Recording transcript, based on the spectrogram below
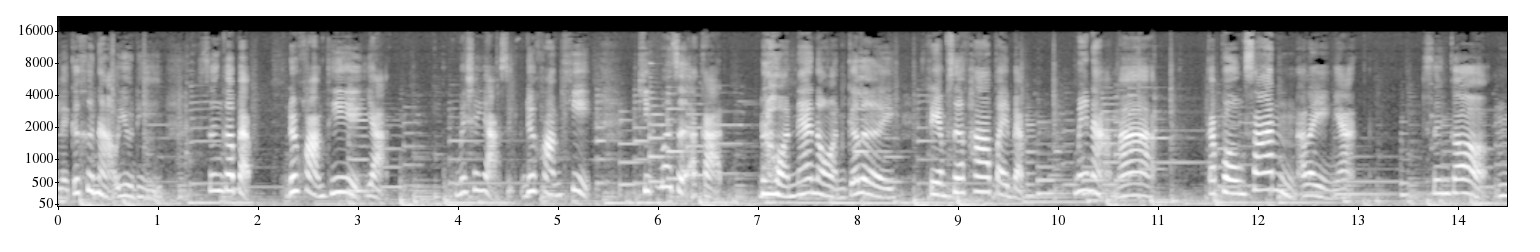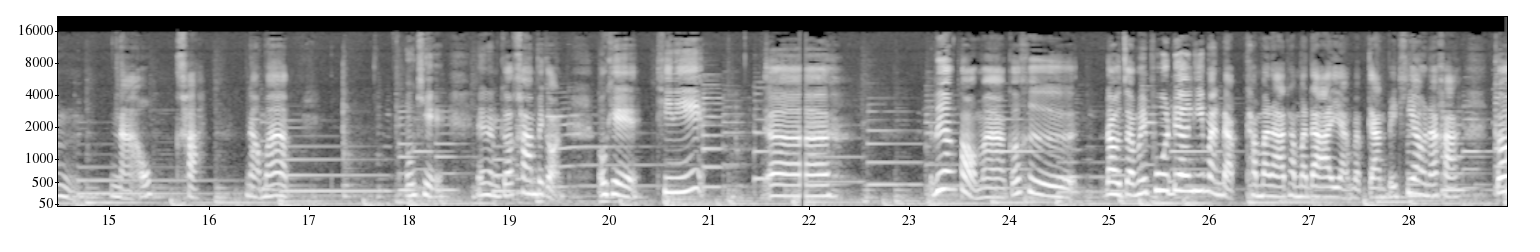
เลยก็คือหนาวอยู่ดี ซึ่งก็แบบด้วยความที่อยากไม่ใช่อยากสิด้วยความที่คิดว่าเจออากาศร้อนแน่นอนก็เลยเตรียมเสื้อผ้าไปแบบไม่หนามาก กระโปรงสั้นอะไรอย่างเงี้ยซึ่งก็อืมหนาวค่ะ หนาวมาก โอเคดังนั้นก็ข้ามไปก่อน โอเค ทีนี้เเรื่องต่อมาก็คือเราจะไม่พูดเรื่องที่มันแบบธรรมดาธรรมดาอย่างแบบการไปเที่ยวนะคะ ก็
